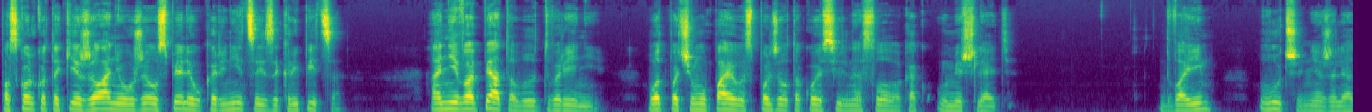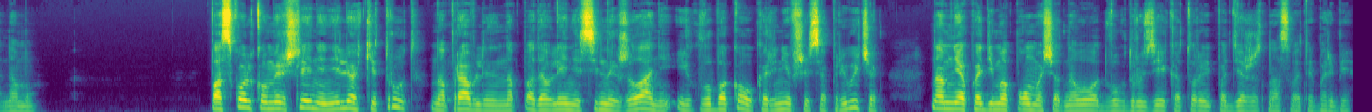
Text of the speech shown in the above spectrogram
поскольку такие желания уже успели укорениться и закрепиться. Они вопят о удовлетворении. Вот почему Павел использовал такое сильное слово, как «умерщвляйте». Двоим лучше, нежели одному. Поскольку умерщвление – нелегкий труд, направленный на подавление сильных желаний и глубоко укоренившихся привычек, нам необходима помощь одного-двух друзей, которые поддержат нас в этой борьбе.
